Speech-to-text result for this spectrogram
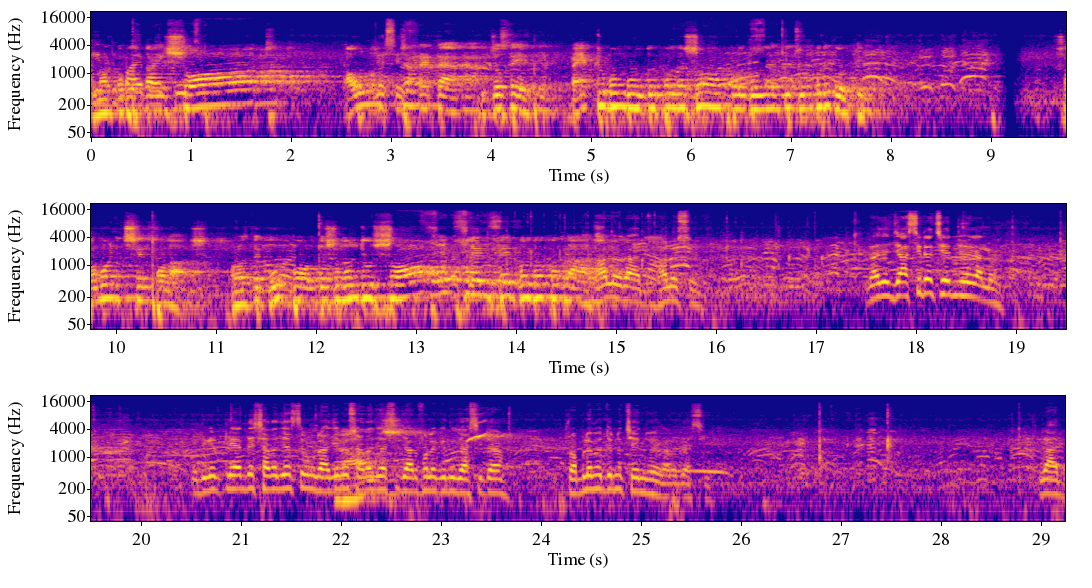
কিন্তু পায়ে পায়ে অবস্থায় খেয়েছে। Shot Joseph. কাউন্টার একটা জোসেফ ব্যাক টু মঙ্গল দুর্বল শট বল গোল লাইন করে করতে সময় নিচ্ছেন পলাশ পলাশতে গুড বল দেশ মঞ্জুর শট এক্সিলেন্ট সেভ গোলরক্ষক রাজ ভালো রাজ ভালো রাজের জার্সিটা চেঞ্জ হয়ে গেল। ওদিকের প্লেয়ারদের সাদা জার্সি এবং রাজেরও সাদা জার্সি যার ফলে কিন্তু জার্সিটা প্রবলেমের জন্য চেঞ্জ হয়ে গেল জার্সি রাজ।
